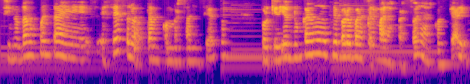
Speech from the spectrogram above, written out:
Si nos damos cuenta, es, es eso lo que estamos conversando, ¿cierto? Porque Dios nunca nos preparó para ser malas personas, al contrario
